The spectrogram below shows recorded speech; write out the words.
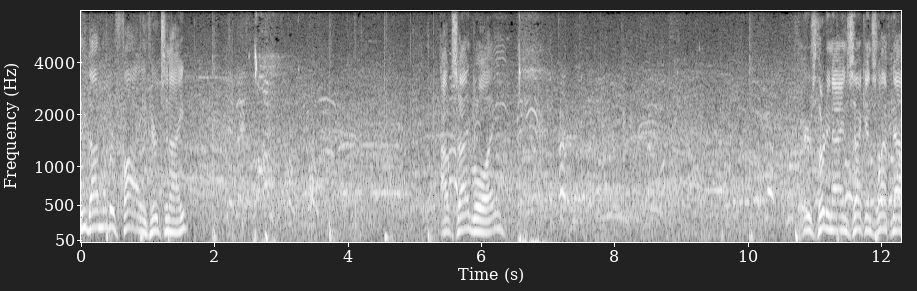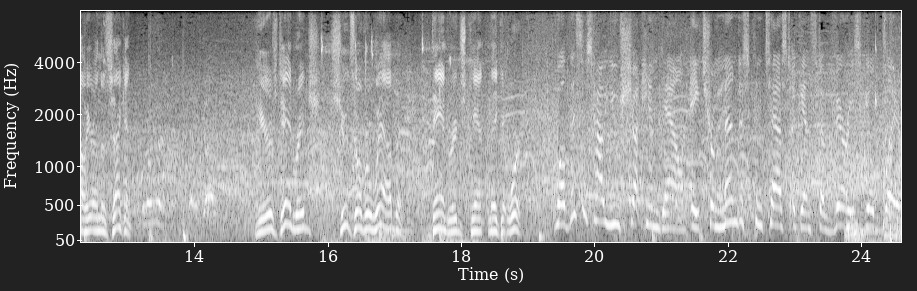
rebound number five here tonight. Outside Roy. There's 39 seconds left now here in the second. Here's Dandridge. Shoots over Webb. Dandridge can't make it work. Well, this is how you shut him down. A tremendous contest against a very skilled player.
